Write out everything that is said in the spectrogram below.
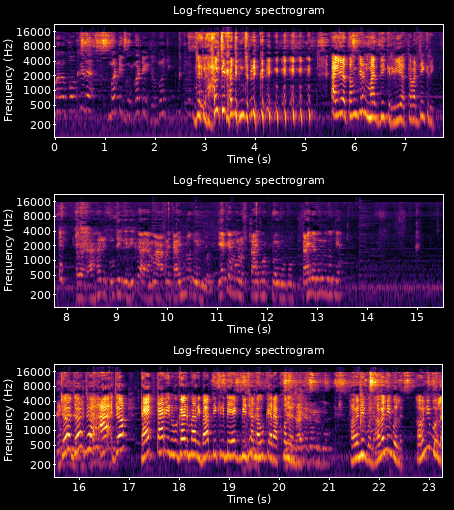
મારું પગ મટી ગયું મટી ગયું મટી ગયું. જો હાલતી ગાડીને જોડી ગઈ આ લ્યો તમે કે મારી દીકરી લ્યો તમારી દીકરી. હવે હાલી તૂટી ગઈ દીકરા એમાં આપણે ટાઈમ નો દોર્યું હોય. તે કેમ ઓલું સ્ટ્રાઇકોટ દોર્યું ટાઈમ હતું ત્યાં જો જો જો આ જો ઢાક તારીને ઉગાડ મારી બાપ દીકરી બે એકબીજાના ઉકેરા ખોલે છે. હવે નહીં બોલે હવે નહીં બોલે હવે નહીં બોલે.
